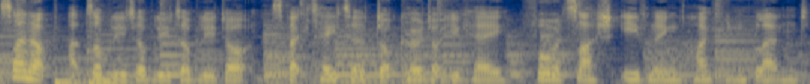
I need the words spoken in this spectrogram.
Sign up at www.spectator.co.uk forward slash evening hyphen blend.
